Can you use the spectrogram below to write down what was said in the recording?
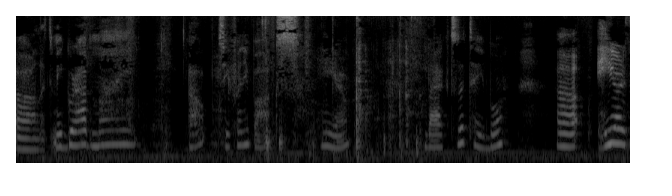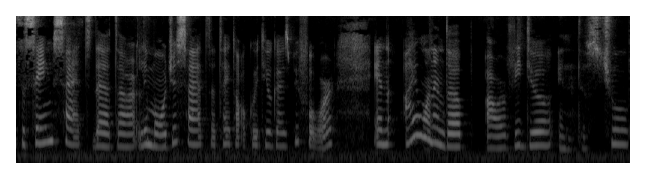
Uh, let me grab my oh Tiffany box here. Back to the table uh, here it's the same set that our Limoges set that I talked with you guys before. And I want to end up our video in those two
